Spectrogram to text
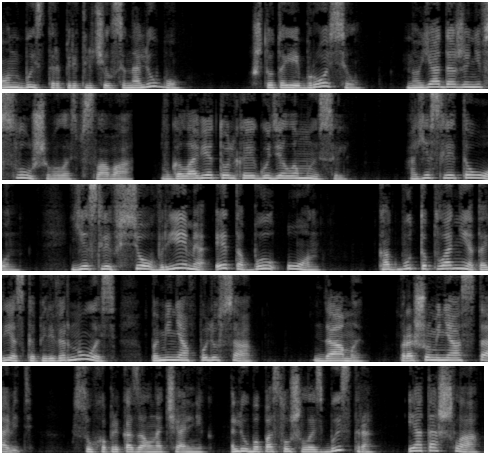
Он быстро переключился на Любу, что-то ей бросил, но я даже не вслушивалась в слова. В голове только и гудела мысль. А если это он? Если все время это был он? Как будто планета резко перевернулась, поменяв полюса. «Дамы, прошу меня оставить», — сухо приказал начальник. Люба послушалась быстро и отошла,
